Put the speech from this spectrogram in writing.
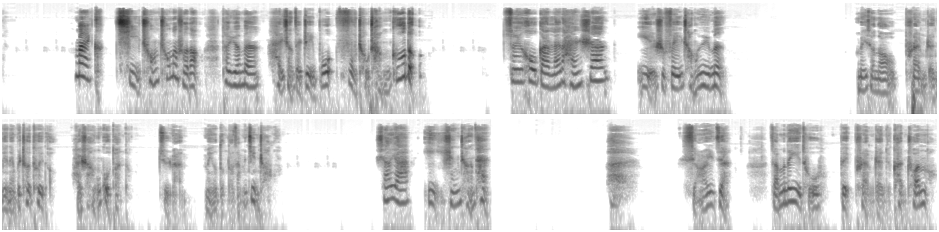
麦克气冲冲的说道：“他原本还想在这一波复仇长歌的。”最后赶来的寒山也是非常郁闷，没想到 Prime 战队那边撤退的还是很果断的，居然没有等到咱们进场。小雅一声长叹：“唉。”显而易见，咱们的意图被 Prime 战队看穿了。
